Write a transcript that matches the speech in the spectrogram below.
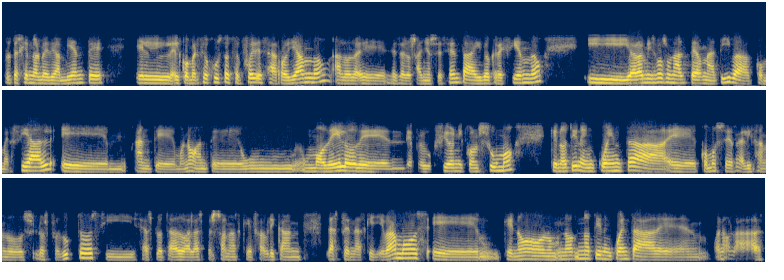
protegiendo el medio ambiente. El, el comercio justo se fue desarrollando a lo- eh, desde los años 60, ha ido creciendo y ahora mismo es una alternativa comercial eh, ante, bueno, ante un, un modelo de, de producción y consumo que no tiene en cuenta eh, cómo se realizan los, los productos, si se ha explotado a las personas que fabrican las prendas que llevamos, eh, que no, no, no tiene en cuenta de, bueno, las-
